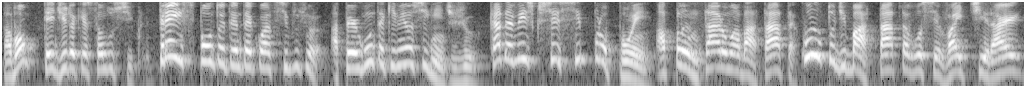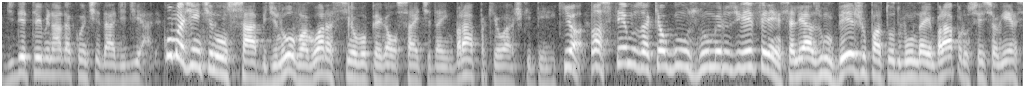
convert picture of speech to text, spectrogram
Tá bom? Entendido a questão do ciclo. 3,84 ciclos por ano. A pergunta que vem é o seguinte, Ju. Cada vez que você se propõe a plantar uma batata, quanto de batata você vai tirar de determinada quantidade diária? Como a gente não sabe de novo, agora sim eu vou pegar o site da Embrapa, que eu acho que tem aqui, ó. Nós temos aqui alguns números de referência. Aliás, um beijo para todo mundo da Embrapa, não sei se alguém assiste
